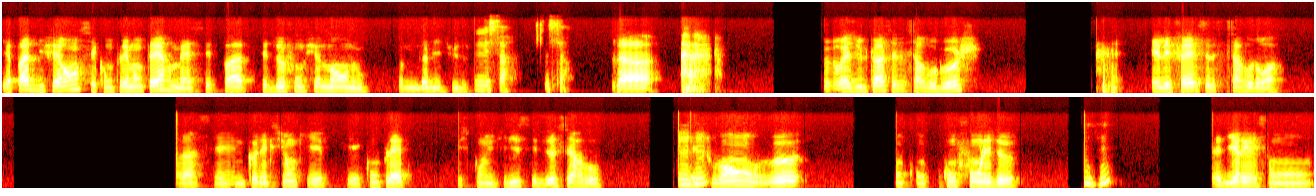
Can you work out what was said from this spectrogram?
y a pas de différence, c'est complémentaire, mais c'est pas c'est deux fonctionnements en nous, comme d'habitude. C'est ça, c'est ça. La... Le résultat, c'est le cerveau gauche, et l'effet, c'est le cerveau droit. Voilà, c'est une connexion qui est, qui est complète, puisqu'on utilise ces deux cerveaux. Et mm-hmm. souvent, on veut, on, on confond les deux. Mm-hmm. C'est-à-dire ils sont,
